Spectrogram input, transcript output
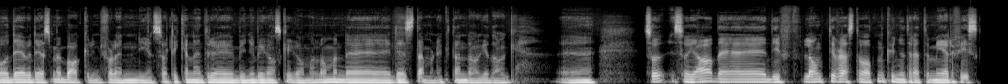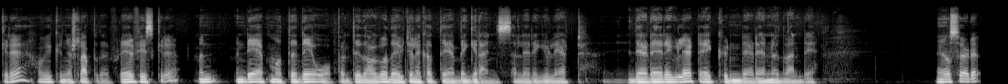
Og Det er jo det som er bakgrunnen for den nyhetsartikkelen. Jeg tror jeg begynner å bli ganske gammel nå, men det, det stemmer nok den dag i dag. Eh, Så, så ja, det, de, langt de fleste vann kunne trette mer fiskere, og vi kunne slippe til flere fiskere. Men, men det er på en måte det er åpent i dag, og det er jo ikke like at det er begrenset eller regulert. Der det er regulert, er kun der det er nødvendig. Og så er det,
